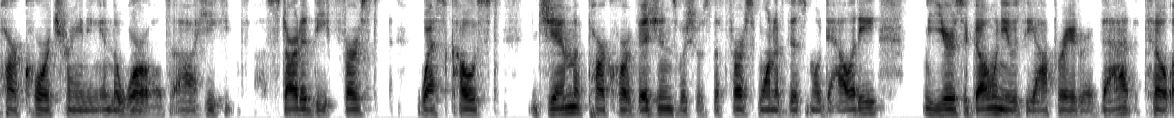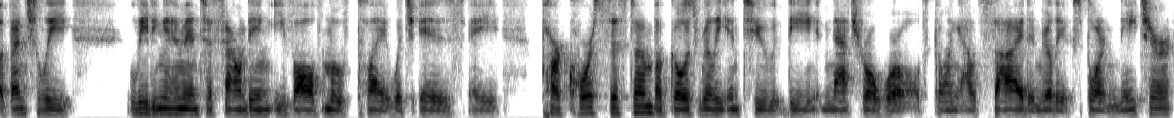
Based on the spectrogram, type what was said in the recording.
parkour training in the world. Uh, he started the first West Coast gym, Parkour Visions, which was the first one of this modality years ago, and he was the operator of that till eventually leading him into founding Evolve, Move, Play, which is a parkour system, but goes really into the natural world, going outside and really exploring nature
